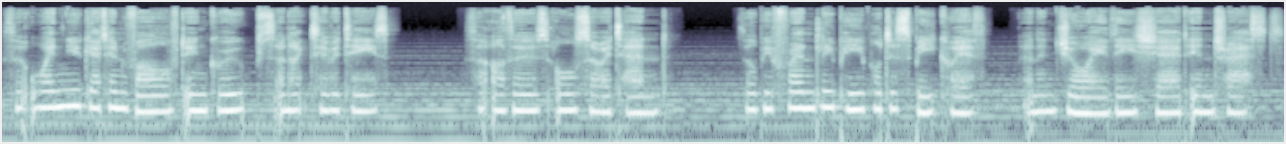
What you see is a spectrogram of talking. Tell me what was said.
that when you get involved in groups and activities that others also attend, there'll be friendly people to speak with and enjoy these shared interests.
